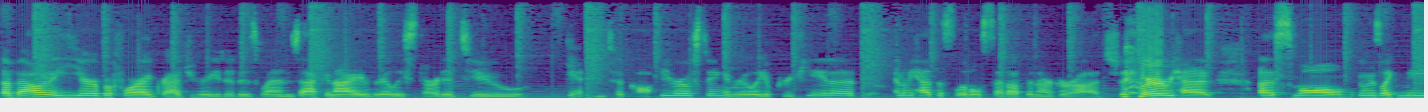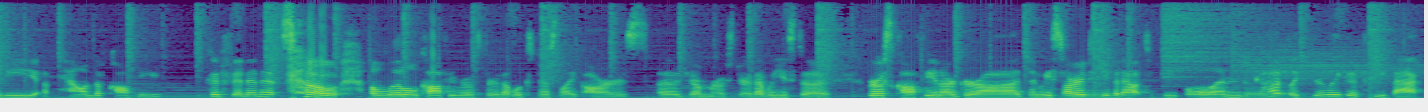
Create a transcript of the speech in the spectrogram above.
about a year before I graduated is when Zach and I really started to get into coffee roasting and really appreciate it. Yeah. And we had this little setup in our garage where we had a small, it was like maybe a pound of coffee could fit in it. So, a little coffee roaster that looks just like ours, a drum roaster that we used to roast coffee in our garage. And we started to Mm. give it out to people and got like really good feedback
